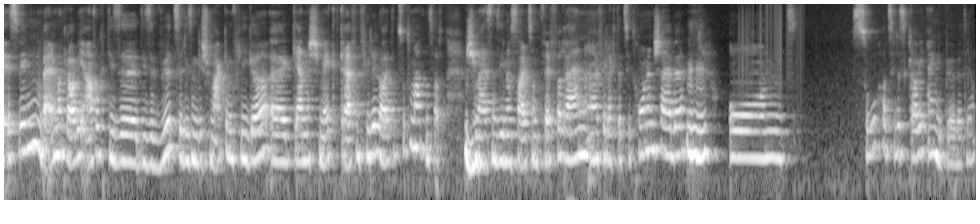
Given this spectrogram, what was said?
deswegen, weil man, glaube ich, einfach diese, diese Würze, diesen Geschmack im Flieger äh, gerne schmeckt, greifen viele Leute zu Tomatensaft. Schmeißen sie nur Salz und Pfeffer rein, äh, vielleicht eine Zitronenscheibe und so hat sie das, glaube ich, eingebürgert, ja.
